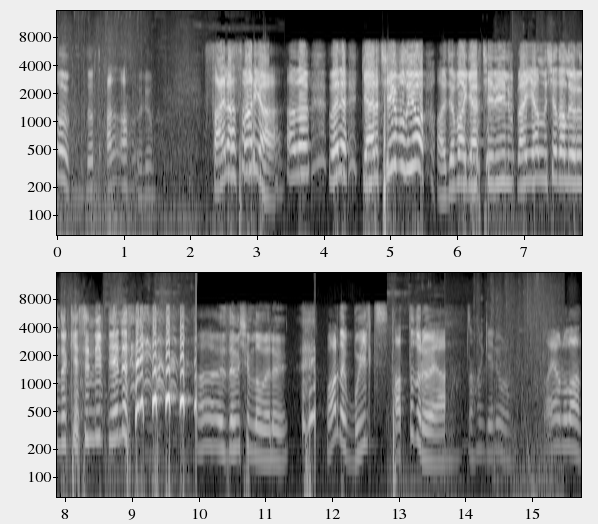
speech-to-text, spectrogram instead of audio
Oh, dur. Ah, ölüyorum. Silas var ya. Adam böyle gerçeği buluyor. Acaba gerçeği değil mi? Ben yanlışa dalıyorumdur kesin deyip diğerine Aa özlemişim la böyle. Bu arada build tatlı duruyor ya. Aha geliyorum. Dayan ulan.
